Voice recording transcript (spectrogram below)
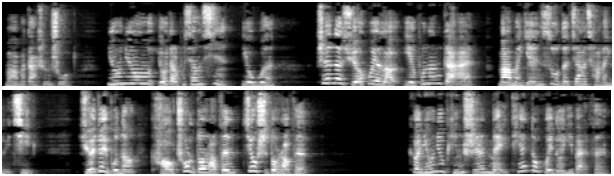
妈妈大声说。牛牛有点不相信，又问：“真的学会了也不能改？”妈妈严肃的加强了语气：“绝对不能，考出了多少分就是多少分。”可牛牛平时每天都会得一百分，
